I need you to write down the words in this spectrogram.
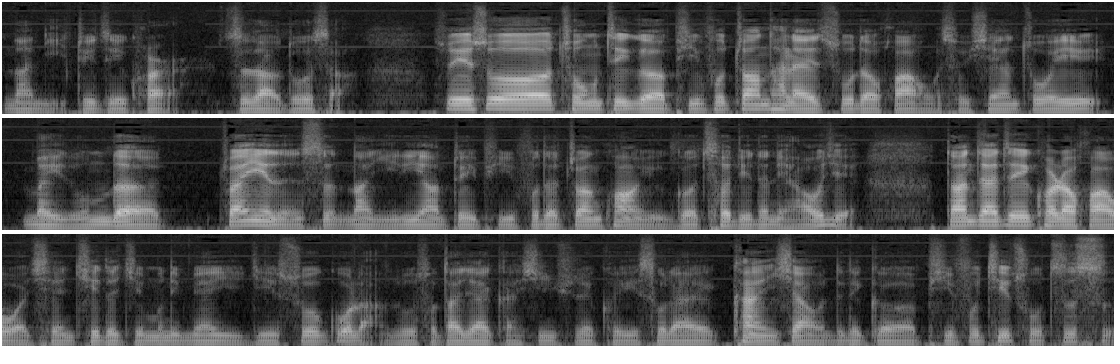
那你对这块儿知道多少？所以说，从这个皮肤状态来说的话，我首先作为美容的。专业人士，那一定要对皮肤的状况有一个彻底的了解。但，在这一块的话，我前期的节目里面已经说过了。如果说大家感兴趣的，可以搜来看一下我的那个皮肤基础知识，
